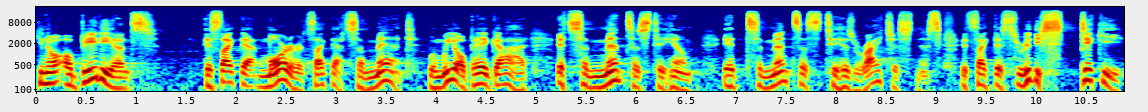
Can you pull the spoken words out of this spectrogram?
you know, obedience is like that mortar, it's like that cement. When we obey God, it cements us to Him, it cements us to His righteousness. It's like this really sticky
